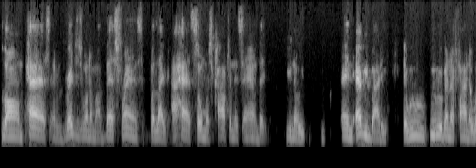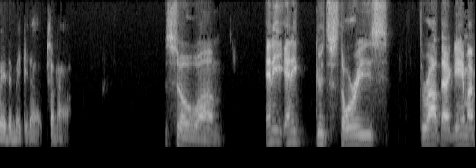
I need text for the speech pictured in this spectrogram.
long pass, and Reggie's one of my best friends. But like I had so much confidence in him that you know, and everybody that we we were gonna find a way to make it up somehow. So, um, any any good stories throughout that game? I'm,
